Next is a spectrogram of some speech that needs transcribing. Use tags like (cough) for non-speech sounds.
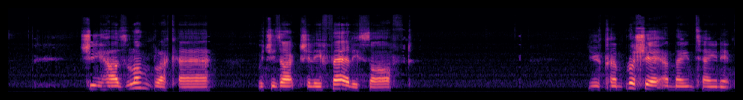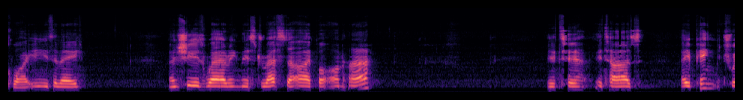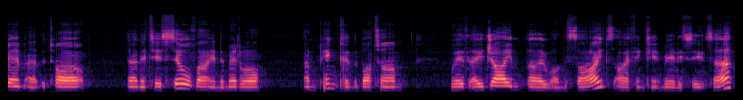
She has long black hair, which is actually fairly soft. You can brush it and maintain it quite easily. And she is wearing this dress that I put on her. It, it has a pink trim at the top then it is silver in the middle and pink at the bottom with a giant bow on the sides. I think it really suits her.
